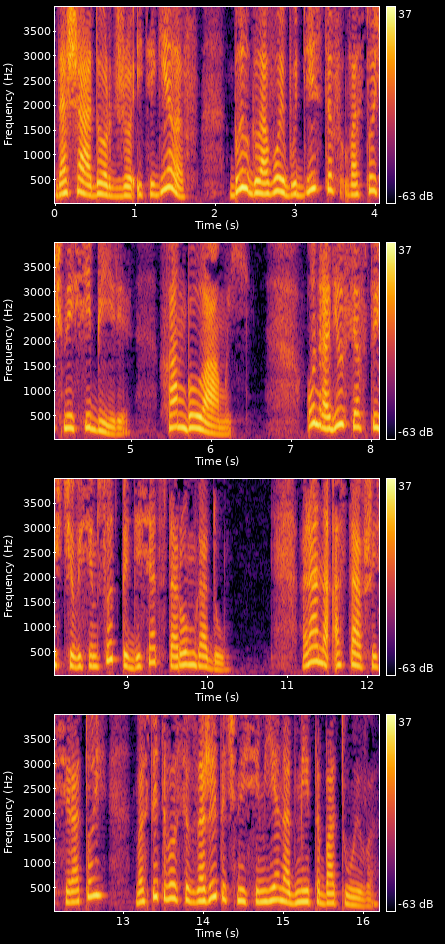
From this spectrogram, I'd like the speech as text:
Даша Дорджо Итигелов был главой буддистов Восточной Сибири, Хамбуламой. Он родился в 1852 году. Рано оставшись сиротой, воспитывался в зажиточной семье Надмита Батуева.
